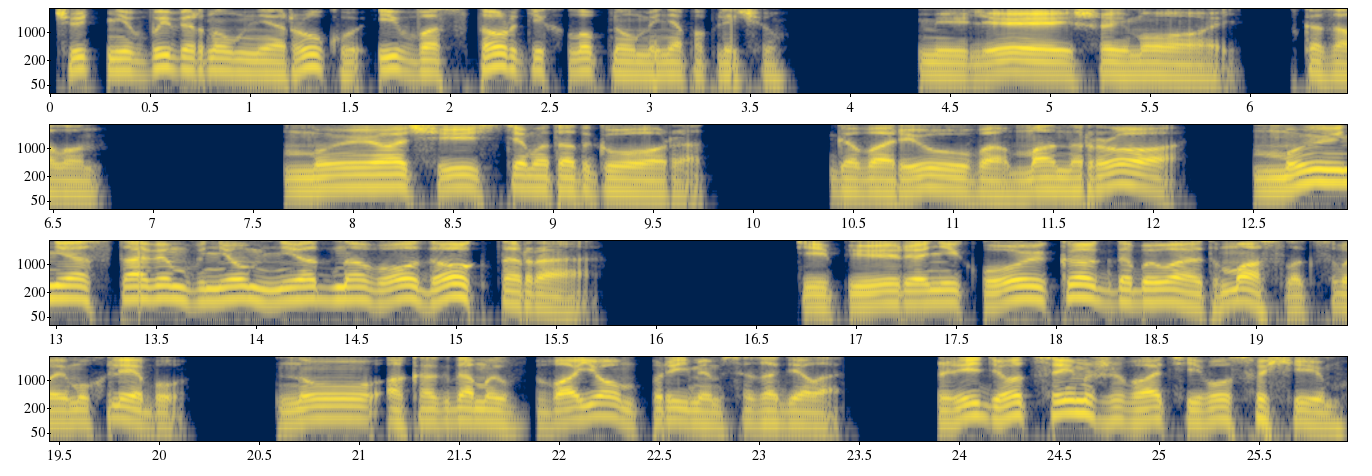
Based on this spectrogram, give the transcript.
чуть не вывернул мне руку и в восторге хлопнул меня по плечу. «Милейший мой», — сказал он, — «мы очистим этот город. Говорю вам, Монро, мы не оставим в нем ни одного доктора. Теперь они кое-как добывают масло к своему хлебу. Ну, а когда мы вдвоем примемся за дело, придется им жевать его сухим.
